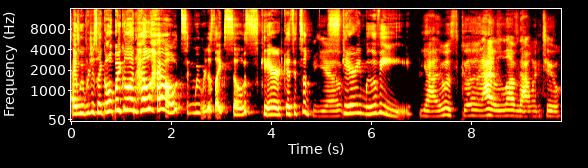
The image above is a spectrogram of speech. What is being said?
And we were just like, oh my god, Hell hellhounds. And we were just like so scared because it's a yep. scary movie. Yeah, it was good. I love that one too.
